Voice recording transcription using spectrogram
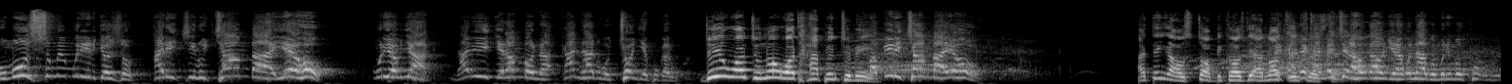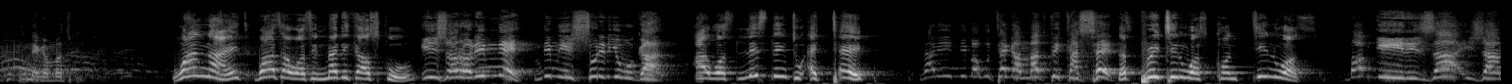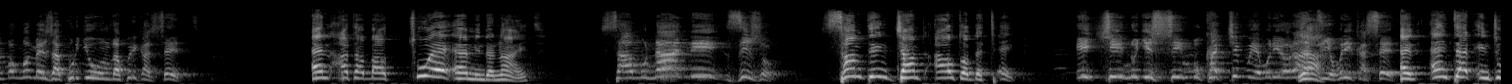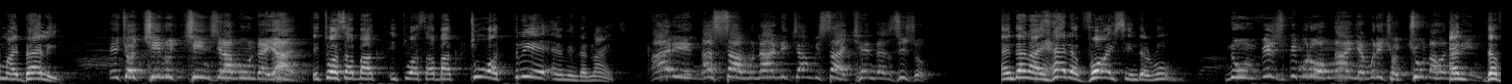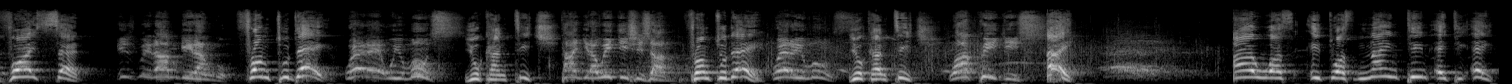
umunsi umwe muri iryo joro hari ikintu cyambayeho muri iyo myaka ntarigera mbona kandi ntabwo cyongeye kugaruka Do you want to know what happened to me? icyambayeho I think I'll stop because they are not reka reka interested. ndekere aho ngaho ngira ngo ntabwo murimo ku- ku- kuntega amatwi One night, whilst I was in medical school, ijoro rimwe ndi mu ishuri ry'ubuganga I was listening to a tape. Nari ndimo gutega amatwi kasete The preaching was continuous. babwiriza ijambo nkomeza kuryumva kuri kasete And at about 2 a.m. in the night, saa munani z'ijoro something jumped out of the tape ikintu gisimbuka kivuye muri iyo Yeah. radiyo muri iyi kasete and entered into my belly. icyo kintu cyinjira mu nda yanjye It was about it was about 2 or 3 a.m. in the night. Hari nka saa munani cyangwa isaa cyenda z'ijoro And then I heard a voice in the room. numva ijwi muri uwo mwanya muri icyo cyumba aho And the voice said, ijwi rirambwira ngo From today, uhereye uyu munsi you can teach. tangira wigisha ijambo From today, uhereye uyu munsi you can teach. wakwigisha Hey! I was, it was 1988,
